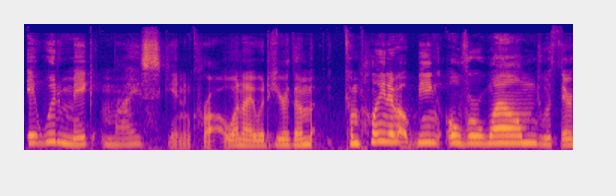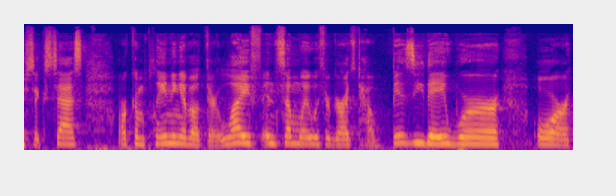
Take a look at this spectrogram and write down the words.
it would make my skin crawl when I would hear them complain about being overwhelmed with their success or complaining about their life in some way with regards to how busy they were or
